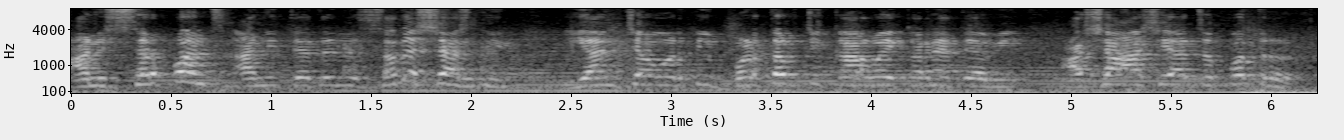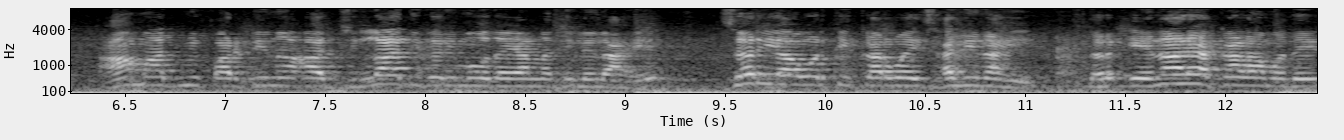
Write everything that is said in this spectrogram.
आणि सरपंच आणि त्यातील सदस्य असतील यांच्यावरती बडतबची कारवाई करण्यात यावी अशा आशयाचं पत्र पार्टीनं आज जिल्हाधिकारी महोदयांना दिलेलं आहे. जर यावरती कारवाई झाली नाही तर येणाऱ्या काळामध्ये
